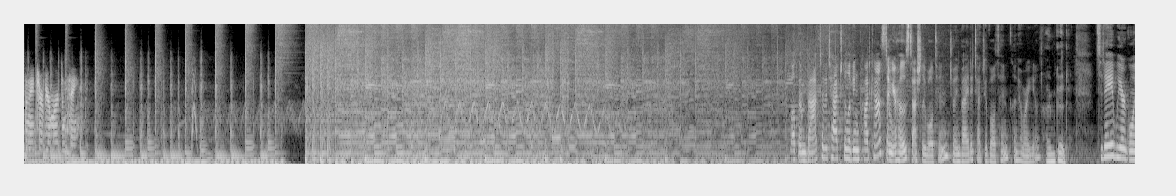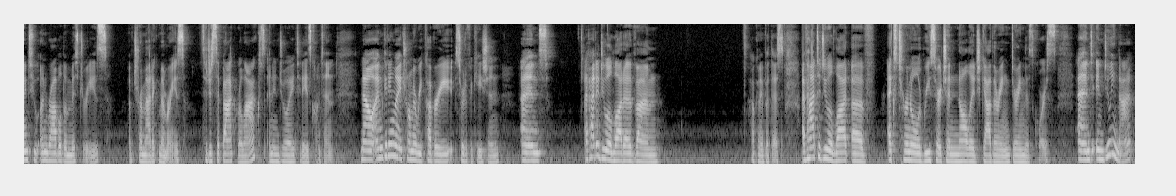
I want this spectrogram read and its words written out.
the nature of your emergency? Welcome back to the Tactical Living Podcast. I'm your host, Ashlie Walton, joined by Detective Walton. Clint, how are you? I'm good. Today, we are going to unravel the mysteries of traumatic memories. So just sit back, relax, and enjoy today's content. Now, I'm getting my trauma recovery certification, and I've had to do a lot of, um, how can I put this? I've had to do a lot of external research and knowledge gathering during this course. And in doing that,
